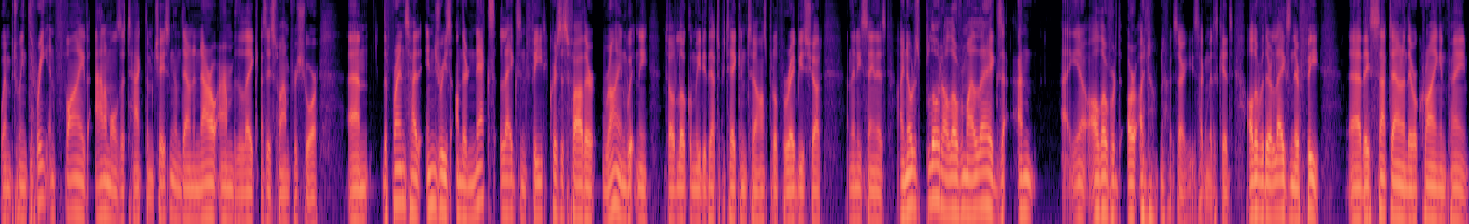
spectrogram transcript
when between three and five animals attacked them, chasing them down a narrow arm of the lake as they swam for shore. Um, the friends had injuries on their necks, legs, and feet. Chris's father, Ryan Whitney, told local media they had to be taken to hospital for rabies shot. And then he's saying this: "I noticed blood all over my legs, and uh, you know, all over, or I don't know. Sorry, he's talking about his kids, all over their legs and their feet. Uh, they sat down and they were crying in pain."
